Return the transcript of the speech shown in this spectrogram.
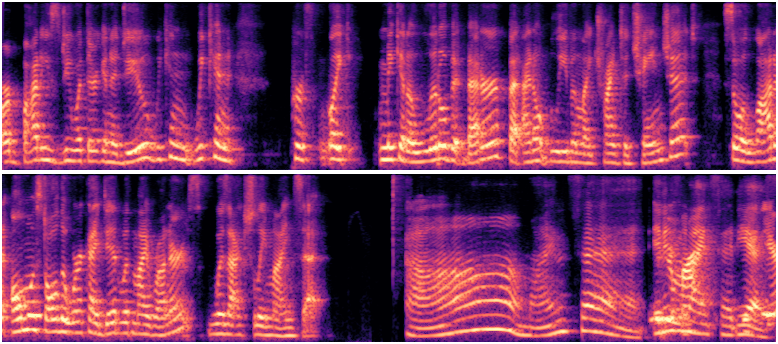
our bodies do what they're going to do. We can we can perf- like make it a little bit better, but I don't believe in like trying to change it. So a lot of almost all the work I did with my runners was actually mindset. Ah, mindset. It is mindset. Yes. There,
